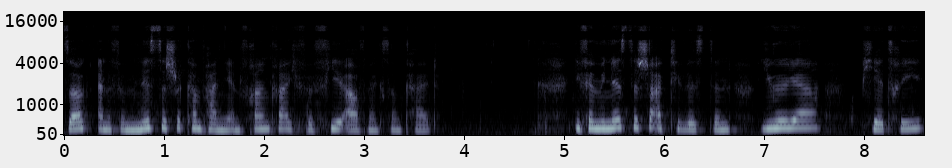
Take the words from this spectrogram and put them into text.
sorgt eine feministische Kampagne in Frankreich für viel Aufmerksamkeit. Die feministische Aktivistin Julia Pietri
